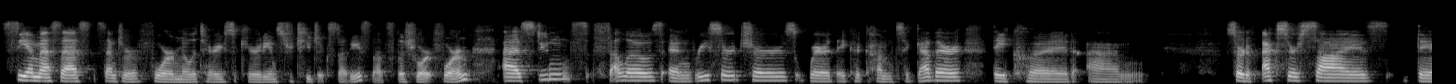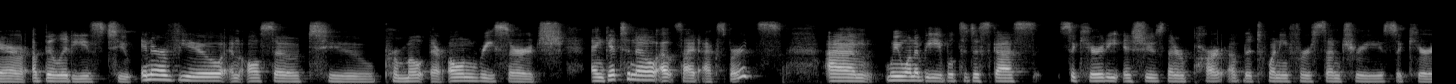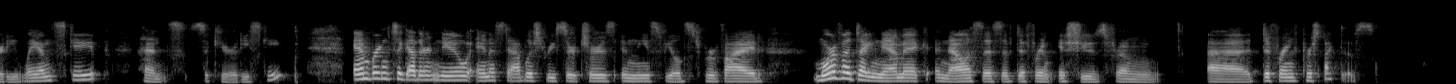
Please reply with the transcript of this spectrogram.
CMSS, Center for Military Security and Strategic Studies, that's the short form, as students, fellows, and researchers where they could come together, they could um, sort of exercise their abilities to interview and also to promote their own research and get to know outside experts. Um, we want to be able to discuss security issues that are part of the 21st century security landscape hence SecurityScape, and bring together new and established researchers in these fields to provide more of a dynamic analysis of different issues from uh, differing perspectives.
